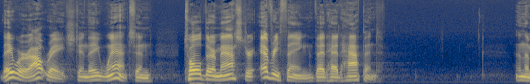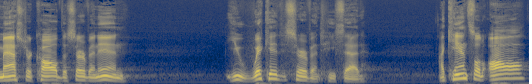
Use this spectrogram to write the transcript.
they were outraged and they went and told their master everything that had happened. Then the master called the servant in. You wicked servant, he said. I canceled all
